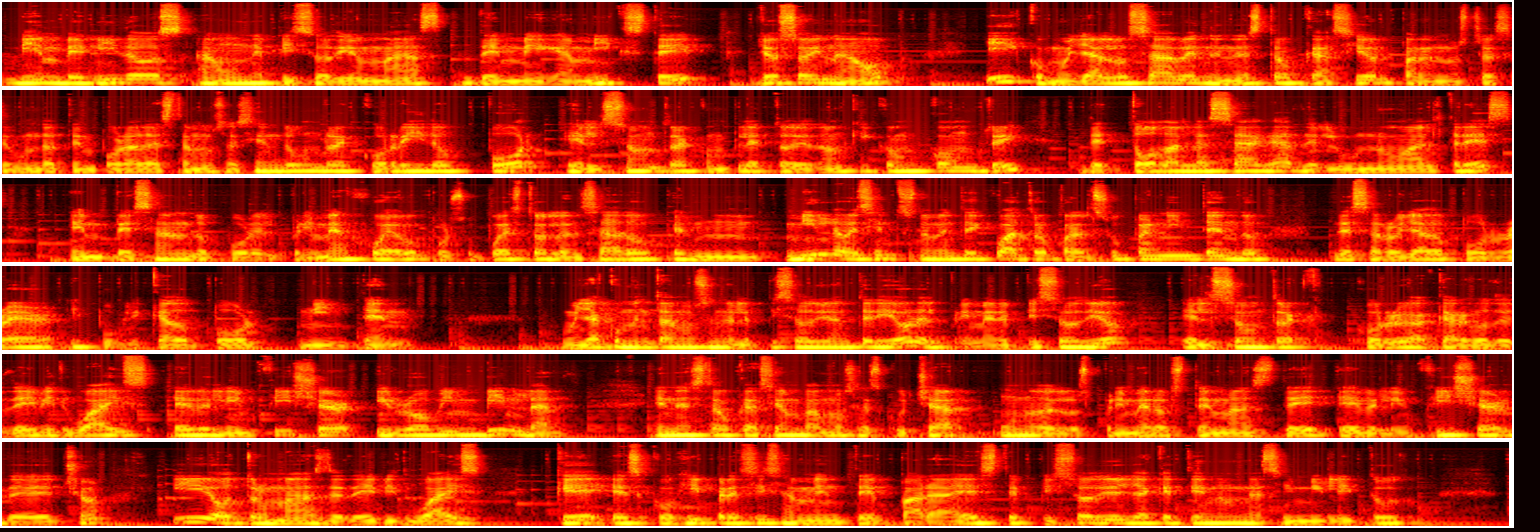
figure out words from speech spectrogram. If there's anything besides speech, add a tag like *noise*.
Bienvenidos a un episodio más de Mega Mixtape. Yo soy Naop y como ya lo saben, en esta ocasión para nuestra segunda temporada estamos haciendo un recorrido por el soundtrack completo de Donkey Kong Country, de toda la saga, del 1 al 3, empezando por el primer juego, por supuesto, lanzado en 1994 para el Super Nintendo, desarrollado por Rare y publicado por Nintendo. Como ya comentamos en el episodio anterior, el primer episodio, el soundtrack corrió a cargo de David Wise, Evelyn Fisher y Robin Vinland. En esta ocasión vamos a escuchar uno de los primeros temas de Evelyn Fisher, de hecho, y otro más de David Wise que escogí precisamente para este episodio ya que tiene una similitud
